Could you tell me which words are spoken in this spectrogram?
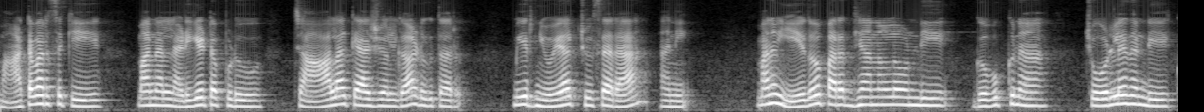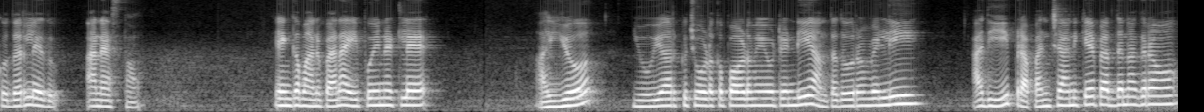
మాట వరుసకి మనల్ని అడిగేటప్పుడు చాలా క్యాజువల్గా అడుగుతారు. మీరు న్యూయార్క్ చూసారా అని. మనం ఏదో పరధ్యానంలో ఉండి గబుక్కున చూడలేదండి కుదరలేదు అనేస్తాం. ఇంకా మన పని అయిపోయినట్లే. అయ్యో న్యూయార్క్ చూడకపోవడం ఏమిటండి అంత దూరం వెళ్ళి? అది ప్రపంచానికే పెద్ద నగరం.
